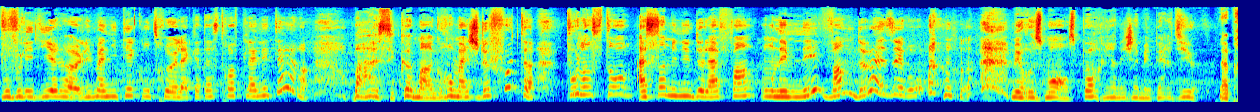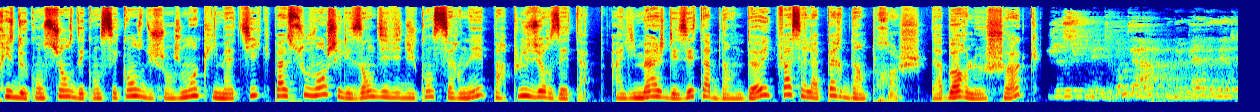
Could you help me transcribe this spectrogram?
Vous voulez dire euh, l'humanité contre la catastrophe planétaire? Bah, c'est comme un grand match de foot. Pour l'instant, à 5 minutes de la fin, on est mené 22 à 0. Mais heureusement, en sport, rien n'est jamais perdu. La prise de conscience des conséquences du changement climatique passe souvent chez les individus concernés par plusieurs étapes à l'image des étapes d'un deuil face à la perte d'un proche. D'abord le choc. Je suis né trop tard pour ne pas connaître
